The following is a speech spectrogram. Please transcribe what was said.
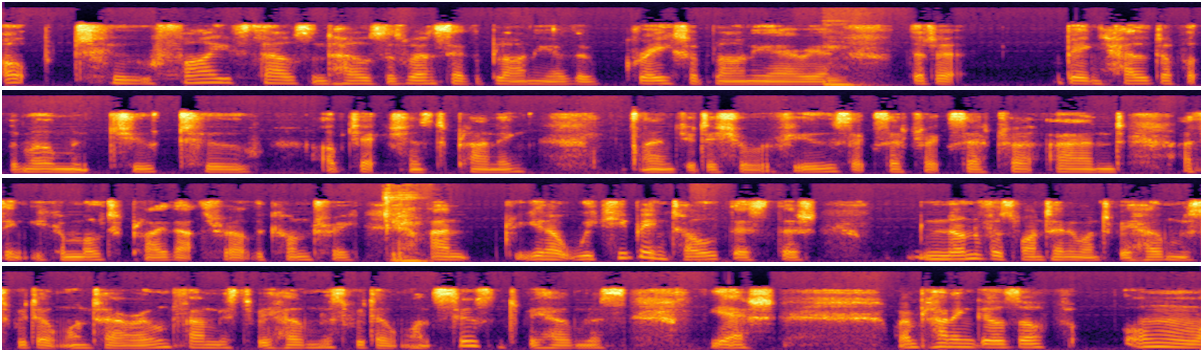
up to five thousand houses. When I say the Blarney area, the Greater Blarney area, mm. that are being held up at the moment due to objections to planning and judicial reviews, etc., etc. And I think you can multiply that throughout the country. Yeah. And you know, we keep being told this that none of us want anyone to be homeless. We don't want our own families to be homeless. We don't want Susan to be homeless. Yet, when planning goes up, um,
